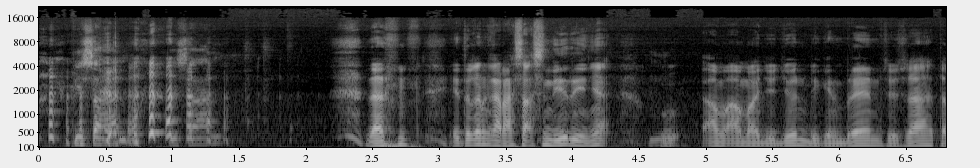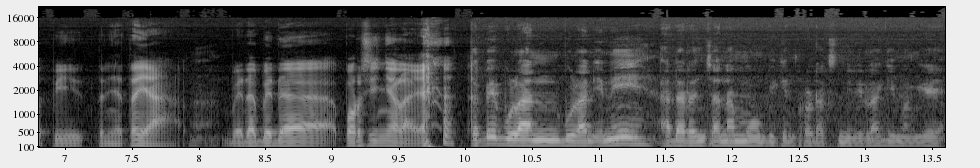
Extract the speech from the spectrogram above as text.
pisan pisan Dan itu kan kerasa sendirinya sama sama Jujun bikin brand susah tapi ternyata ya beda-beda porsinya lah ya. tapi bulan-bulan ini ada rencana mau bikin produk sendiri lagi mangge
